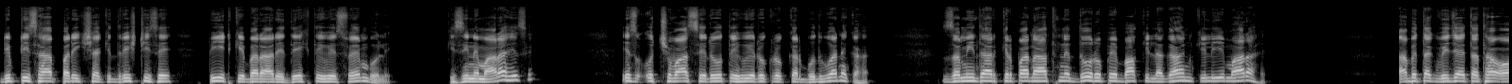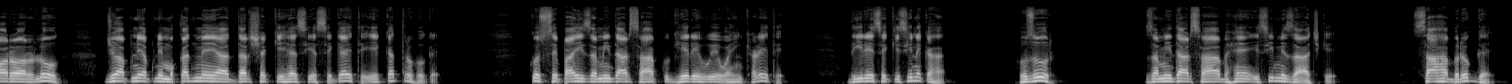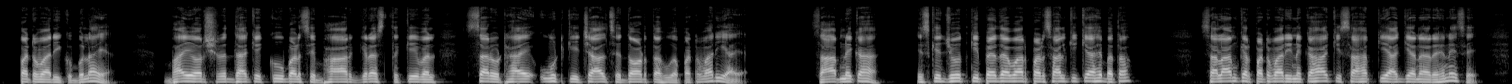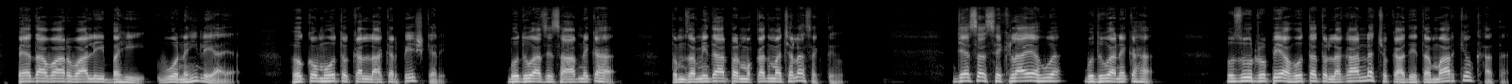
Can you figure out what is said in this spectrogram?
डिप्टी साहब परीक्षा की दृष्टि से पीठ के बरारे देखते हुए स्वयं बोले, किसी ने मारा है इसे? इस उच्छ्वास से रोते हुए रुक रुक कर बुधुआ ने कहा, जमींदार कृपानाथ ने दो रुपए बाकी लगान के लिए मारा है। अब तक विजय तथा और और लोग जो अपने अपने मुकदमे या दर्शक की हैसियत से गए थे, एकत्र हो गए। कुछ सिपाही जमींदार साहब को घेरे हुए वहीं खड़े थे। धीरे से किसी ने कहा, हुजूर, जमींदार साहब हैं इसी मिजाज के। साहब रुक गए, पटवारी को बुलाया। भाई और श्रद्धा के कुबड़ से भार ग्रस्त केवल सर उठाए ऊँट की चाल से दौड़ता हुआ पटवारी आया। साहब ने कहा, इसके जोत की पैदावार पर साल की क्या है बताओ? सलाम कर पटवारी ने कहा कि साहब की आज्ञा न रहने से पैदावार वाली बही वो नहीं ले आया। हुक्म हो तो कल लाकर पेश करे। बुधुआ से साहब ने कहा, तुम जमींदार पर मुकदमा चला सकते हो। जैसा सिखलाया हुआ बुधुआ ने कहा, हुजूर रुपया होता तो लगान न चुका देता, मार क्यों खाता?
